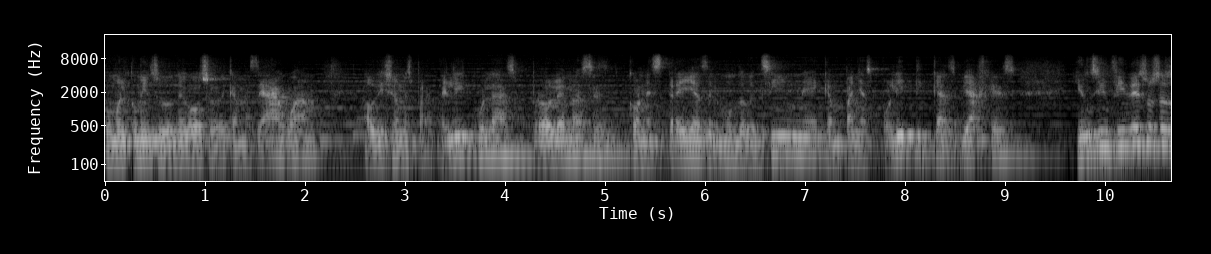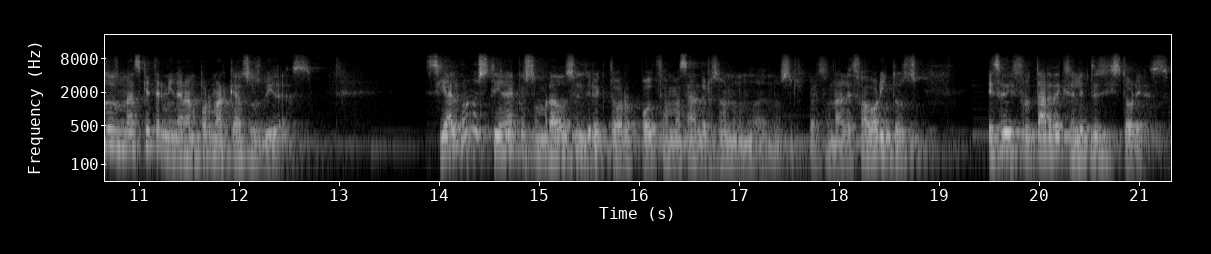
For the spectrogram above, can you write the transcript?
como el comienzo de un negocio de camas de agua, audiciones para películas, problemas con estrellas del mundo del cine, campañas políticas, viajes y un sinfín de sucesos más que terminarán por marcar sus vidas. Si algo nos tiene acostumbrados el director Paul Thomas Anderson, uno de nuestros personales favoritos, es a disfrutar de excelentes historias.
